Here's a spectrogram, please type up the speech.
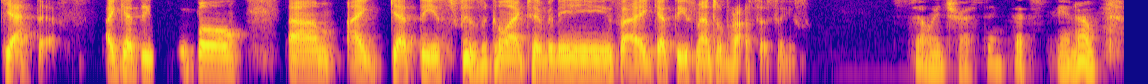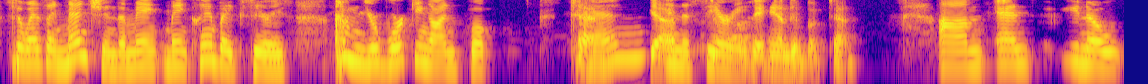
get this. I get these people um, i get these physical activities i get these mental processes so interesting. That's, you know, so as I mentioned, the Maine, Maine Clambake series, you're working on book 10, 10 yeah, in the series. The hand in book 10. Um, and, you know,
